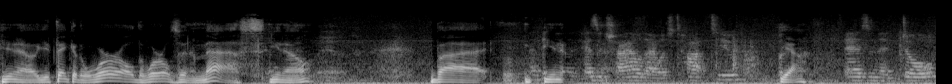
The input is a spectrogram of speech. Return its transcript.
you know, you think of the world, the world's in a mess, you know. But I think you know, as a child I was taught to. yeah, As an adult,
